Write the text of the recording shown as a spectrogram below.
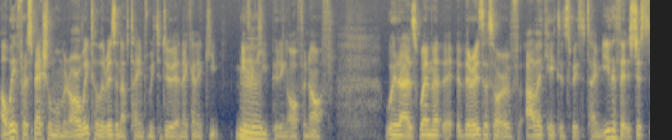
I'll wait for a special moment, or I'll wait till there is enough time for me to do it, and I kind of keep means I mm. keep putting off and off. Whereas when there is a sort of allocated space of time, even if it's just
